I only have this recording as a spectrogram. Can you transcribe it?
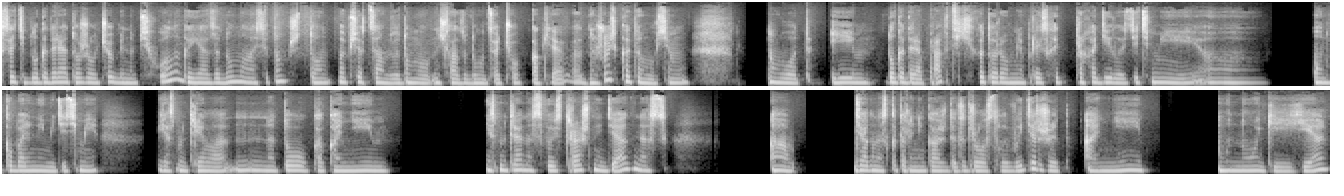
кстати, благодаря тоже учебе на психолога я задумалась о том, что вообще в целом задумала, начала задумываться, о чем, как я отношусь к этому всему. Вот. И благодаря практике, которая у меня происход... проходила с детьми, э, онкобольными детьми, я смотрела на то, как они, несмотря на свой страшный диагноз, а, диагноз, который не каждый взрослый выдержит, они многие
